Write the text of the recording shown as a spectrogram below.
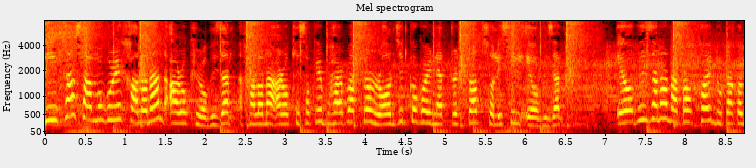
নিশা চামগুৰি শালনাত আৰক্ষীৰ অভিযান। শালনা আৰক্ষী চকীৰ ভাৰপ্ৰাপ্ত ৰঞ্জিত গগৈৰ নেতৃত্বত চলিছিল এই অভিযান। এই অভিযানত আটক হয় দুটাকৈ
